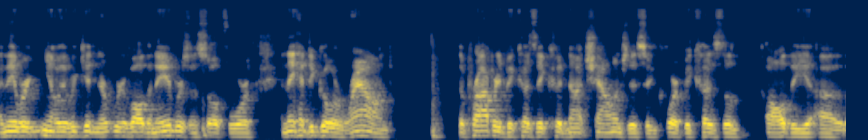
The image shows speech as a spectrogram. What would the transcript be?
and they were, you know, they were getting rid of all the neighbors and so forth, and they had to go around the property because they could not challenge this in court because the all the uh,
